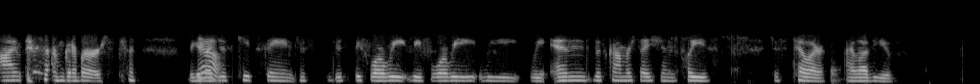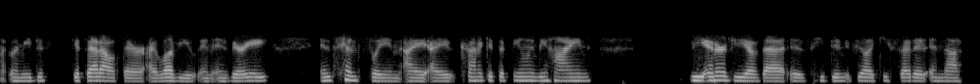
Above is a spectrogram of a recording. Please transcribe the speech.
I'm I'm gonna burst because Yeah. I just keep saying just just before we before we we we end this conversation, please just tell her I love you. Let me just get that out there. I love you and, and very intensely and I, I kind of get the feeling behind the energy of that is he didn't feel like he said it enough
